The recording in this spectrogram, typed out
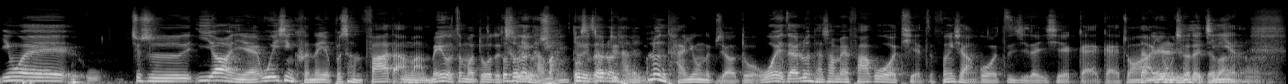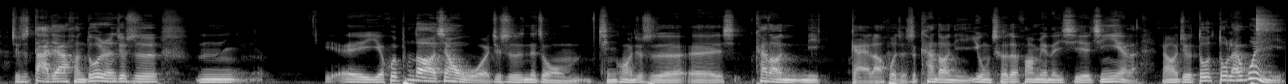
因为就是一二年，微信可能也不是很发达嘛，没有这么多的车友群，都是在对对论坛里嘛论坛用的比较多。我也在论坛上面发过帖子，分享过自己的一些改改装啊、用车的经验的啊。就是大家很多人就是嗯。也也会碰到像我就是那种情况，就是呃看到你改了，或者是看到你用车的方面的一些经验了，然后就都都来问你，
